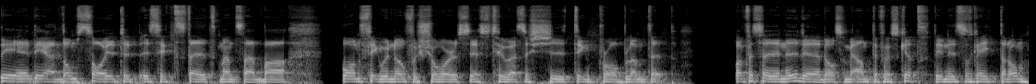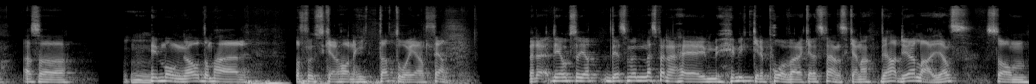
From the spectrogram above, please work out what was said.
det är det. De sa ju typ i sitt statement så här bara One thing we know for sure is this too as a cheating problem typ. Varför säger ni det då som är antifusket? Det är ni som ska hitta dem. Alltså, mm. hur många av de här fuskare har ni hittat då egentligen? Men det, det, är också, det som är mest spännande här är hur mycket det påverkade svenskarna. Vi hade ju Alliance som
